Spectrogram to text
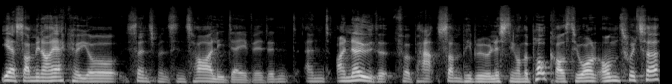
Yes, I mean, I echo your sentiments entirely, David. And, and I know that for perhaps some people who are listening on the podcast who aren't on Twitter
